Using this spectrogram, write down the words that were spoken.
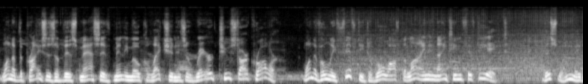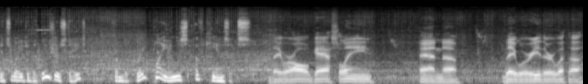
One of the prizes of this massive Mini-Mo collection is a rare two-star crawler, one of only 50 to roll off the line in 1958. This one made its way to the Hoosier State from the Great Plains of Kansas. They were all gasoline, and uh, they were either with a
